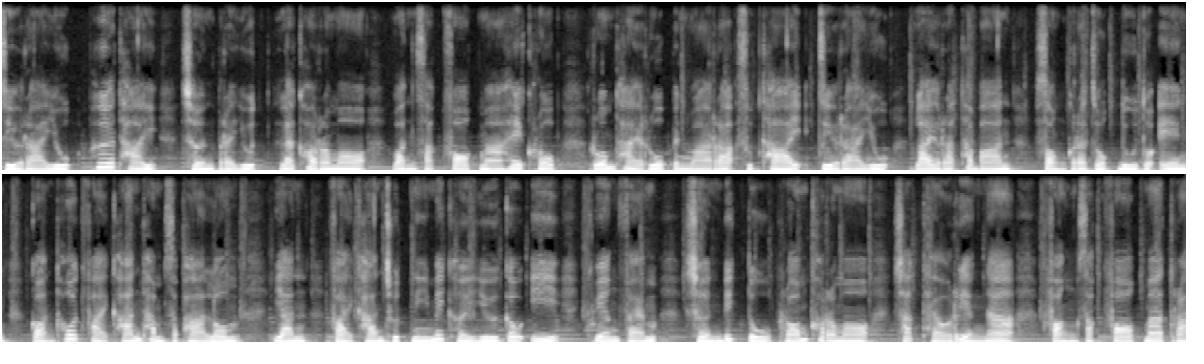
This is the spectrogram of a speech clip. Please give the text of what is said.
จิรายุ พื่อไทย เชิญประยุทธ์ และคอรมอวันซักฟอกมาให้ครบ ร่วมถ่ายรูปเป็นวาระสุดท้าย จิรายุ ไล่รัฐบาล ส่องกระจกดูตัวเอง ก่อนโทษฝ่ายค้านทำสภาล่ม ยันฝ่ายค้านชุดนี้ไม่เคยยื้อเก้าอี้เคลี้ยงแฟ้ม เชิญบิ๊กตู่พร้อมคอรมอชักแถวเรียงหน้า ฟังซักฟอกมาตรา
